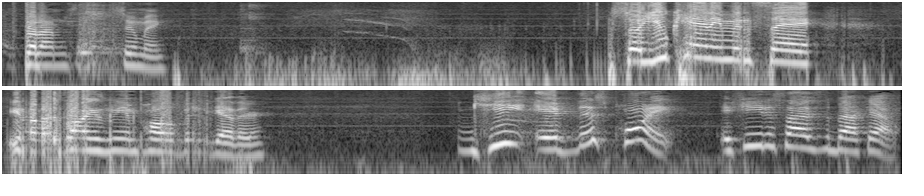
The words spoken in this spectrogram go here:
That's what I'm assuming. So you can't even say, you know, as long as me and Paul have been together. He, if this point, if he decides to back out,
